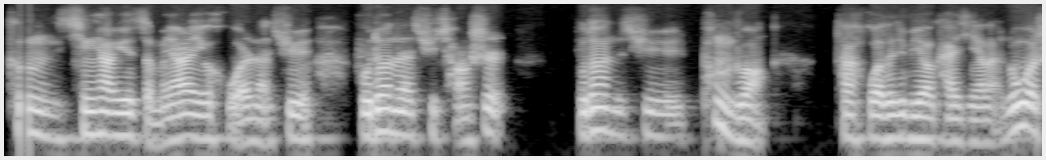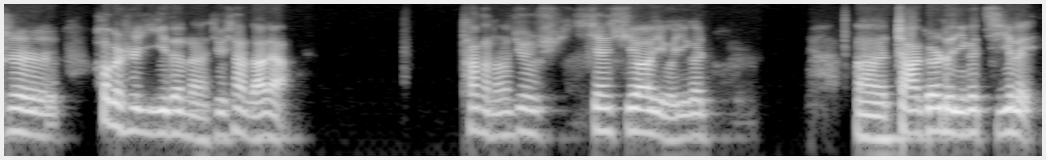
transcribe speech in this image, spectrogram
更倾向于怎么样一个活着呢？去不断的去尝试，不断的去碰撞，他活的就比较开心了。如果是后边是一的呢，就像咱俩，他可能就先需要有一个呃扎根的一个积累，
